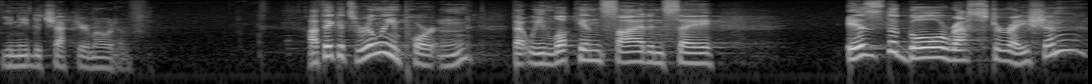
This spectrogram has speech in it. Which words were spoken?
you need to check your motive. I think it's really important that we look inside and say, is the goal restoration?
